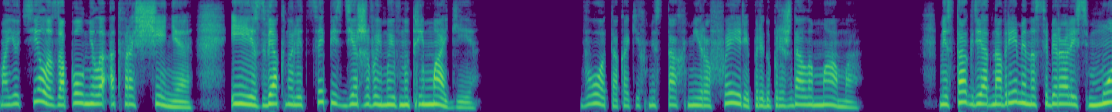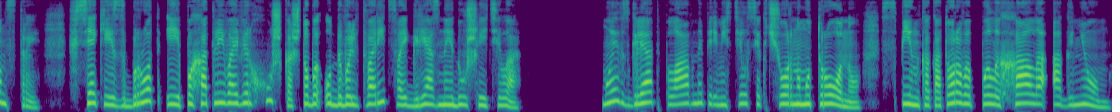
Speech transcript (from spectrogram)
Мое тело заполнило отвращение, и звякнули цепи, сдерживаемые внутри магии. Вот о каких местах мира Фейри предупреждала мама. Места, где одновременно собирались монстры, всякий сброд и похотливая верхушка, чтобы удовлетворить свои грязные души и тела. Мой взгляд плавно переместился к черному трону, спинка которого полыхала огнем.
